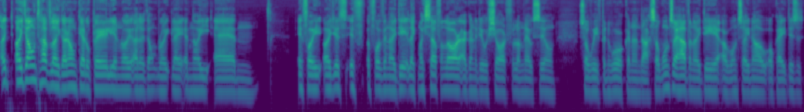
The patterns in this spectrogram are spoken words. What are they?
I I don't have like I don't get up early and write and I don't write late at night. Um. If I I just if if I've an idea like myself and Laura are going to do a short film now soon. So we've been working on that. So once I have an idea or once I know, okay, this is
